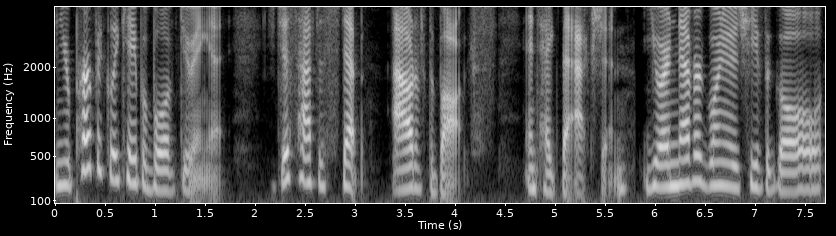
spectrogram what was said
And you're perfectly capable of doing it. You just have to step out of the box and take the action. You are never going to achieve the goal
